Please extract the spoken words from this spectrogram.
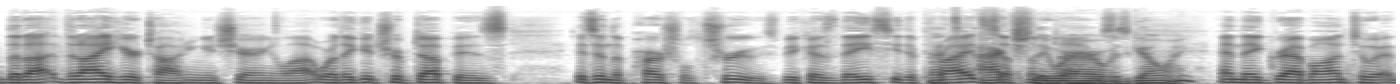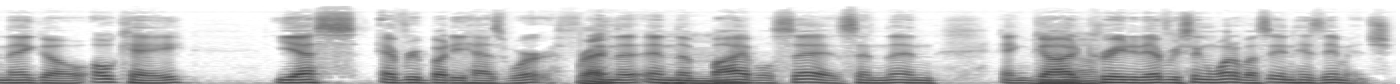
that I that I hear talking and sharing a lot, where they get tripped up is it's in the partial truths because they see the That's pride stuff actually where I sometimes, was going. and they grab onto it and they go, okay, yes, everybody has worth, Right. and the and the Bible says, and then and God Mm-hmm. Yeah. created every single one of us in His image.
